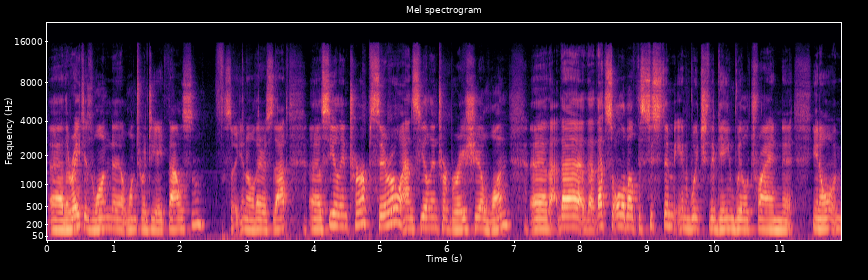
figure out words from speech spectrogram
Uh, the rate is one uh, 128,000. So, you know, there's that. Uh, CL interp 0 and CL interp ratio 1. Uh, that, that, that's all about the system in which the game will try and, uh, you know,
